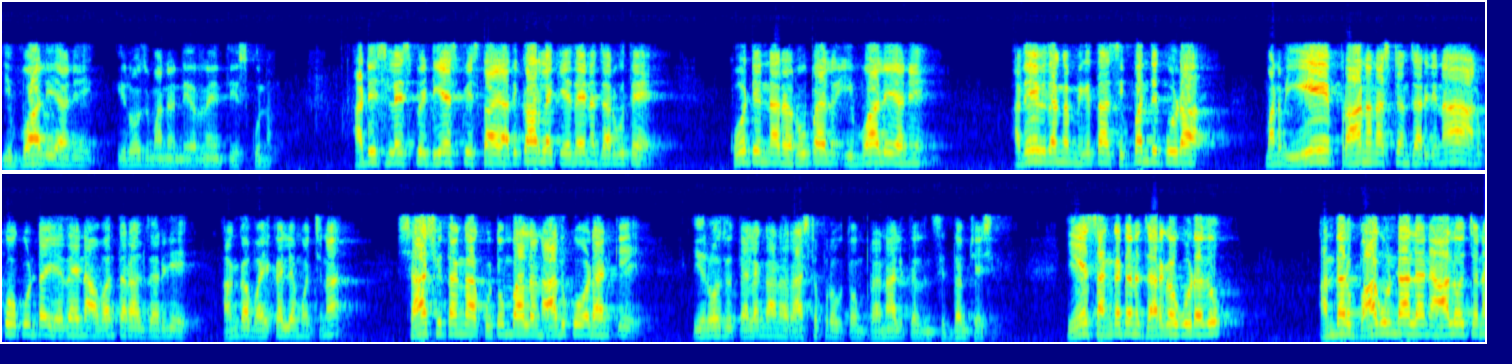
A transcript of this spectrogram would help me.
ఇవ్వాలి అని ఈరోజు మనం నిర్ణయం తీసుకున్నాం. అడిషనల్ ఎస్పీ డిఎస్పీ స్థాయి అధికారులకు ఏదైనా జరిగితే కోటిన్నర రూపాయలు ఇవ్వాలి అని అదేవిధంగా మిగతా సిబ్బందికి కూడా మనం ఏ ప్రాణ నష్టం జరిగినా అనుకోకుండా ఏదైనా అవాంతరాలు జరిగి అంగవైకల్యం వచ్చినా శాశ్వతంగా కుటుంబాలను ఆదుకోవడానికి ఈరోజు తెలంగాణ రాష్ట్ర ప్రభుత్వం ప్రణాళికలను సిద్ధం చేసింది. ఏ సంఘటన జరగకూడదు. అందరూ బాగుండాలనే ఆలోచన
